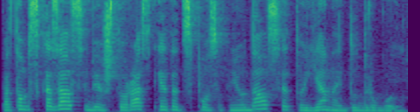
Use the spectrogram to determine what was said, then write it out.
потом сказал себе, что раз этот способ не удался, то я найду другой.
